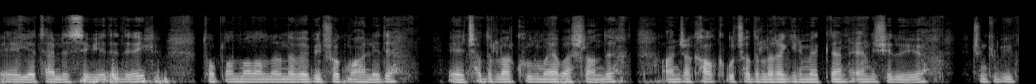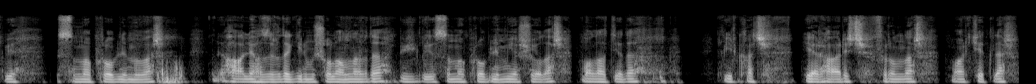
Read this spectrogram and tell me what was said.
e, yeterli seviyede değil. Toplanma alanlarında ve birçok mahallede e, çadırlar kurulmaya başlandı. Ancak halk bu çadırlara girmekten endişe duyuyor. Çünkü büyük bir ısınma problemi var. Hali hazırda girmiş olanlar da büyük bir ısınma problemi yaşıyorlar. Malatya'da birkaç yer hariç fırınlar, marketler,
